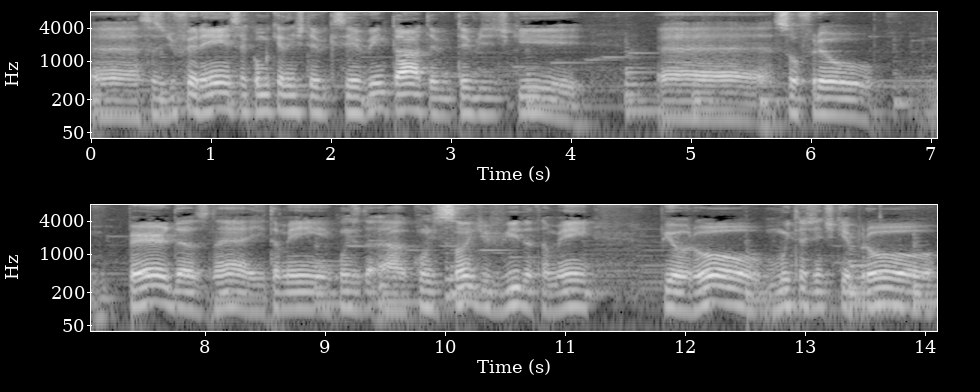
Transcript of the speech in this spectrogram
É, essas diferenças, como que a gente teve que se reinventar, teve, teve gente que é, sofreu perdas, né, e também a condição de vida também piorou, muita gente quebrou,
